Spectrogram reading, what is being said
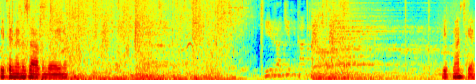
Bitirmemiz lazım bu oyunu. Bir rakip katledildi. Bitmez ki.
